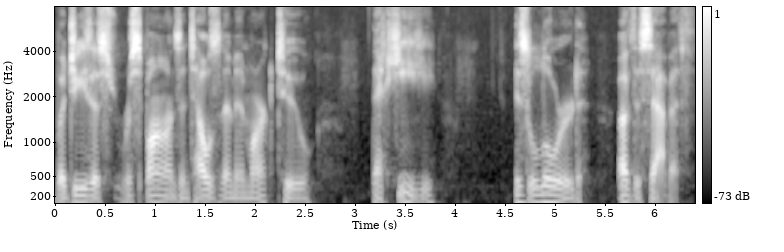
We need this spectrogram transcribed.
But Jesus responds and tells them in Mark 2 that he is Lord of the Sabbath.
